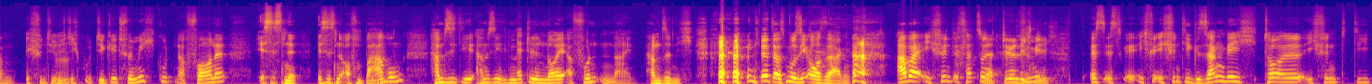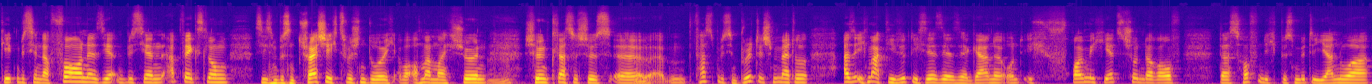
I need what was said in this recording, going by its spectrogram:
ähm, ich finde die mhm. richtig gut. Die geht für mich gut nach vorne. Ist es eine, ist es eine Offenbarung? Mhm. Haben, sie die, haben sie die Metal neu erfunden? Nein, haben sie nicht. das muss ich auch sagen. Aber ich finde, es hat so. Natürlich mich, nicht. Es ist, ich, ich finde die gesanglich toll. Ich finde, die geht ein bisschen nach vorne. Sie hat ein bisschen Abwechslung. Sie ist ein bisschen trashig zwischendurch, aber auch mal schön, mhm. schön klassisches, äh, mhm. fast ein bisschen British Metal. Also ich mag die wirklich sehr, sehr, sehr gerne und ich freue mich jetzt schon darauf, dass hoffentlich bis Mitte Januar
